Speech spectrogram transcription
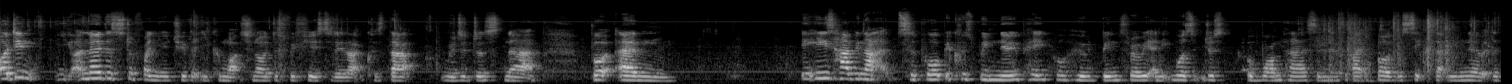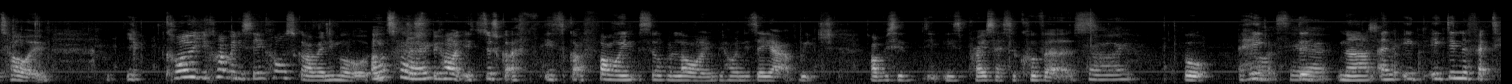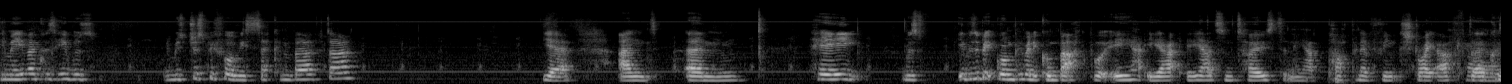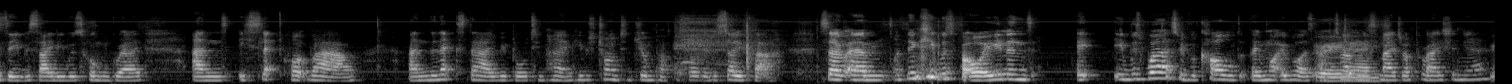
I didn't. I know there's stuff on YouTube that you can watch, and I just refused to do that because that would have just nah. But um, it is having that support because we knew people who'd been through it, and it wasn't just a one person. There's about five or six that we knew at the time. You can't you can't really see Carl Scar anymore. Okay. It's just behind. It's just got a it's got a fine silver line behind his ear, which obviously his processor covers. Right. But he did it. nah, and it, it didn't affect him either because he was it was just before his second birthday. Yeah, and um, he was he was a bit grumpy when he come back, but he ha- he had, he had some toast and he had pop and everything straight after Okay. because he was saying he was hungry, and he slept quite well. And the next day we brought him home. He was trying to jump off the side of the sofa, so um, I think he was fine, and it it was worse with a cold than what it was after having this major operation. Yeah.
